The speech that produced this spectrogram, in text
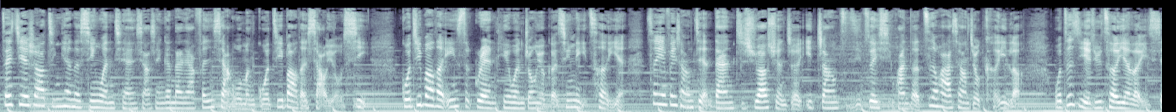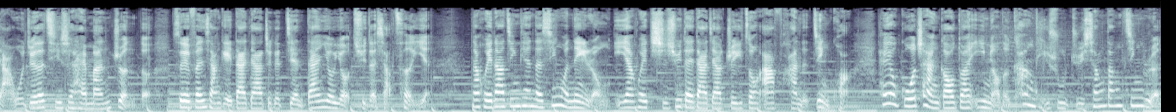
在介绍今天的新闻前，想先跟大家分享我们国际报的小游戏。国际报的 Instagram 贴文中有个心理测验，测验非常简单，只需要选择一张自己最喜欢的自画像就可以了。我自己也去测验了一下，我觉得其实还蛮准的，所以分享给大家这个简单又有趣的小测验。那回到今天的新闻内容，一样会持续带大家追踪阿富汗的近况，还有国产高端疫苗的抗体数据相当惊人，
